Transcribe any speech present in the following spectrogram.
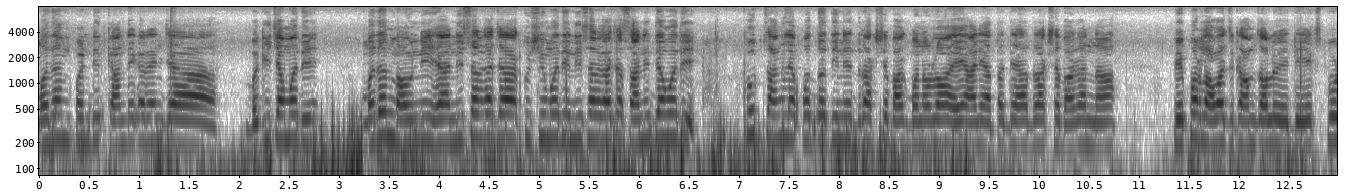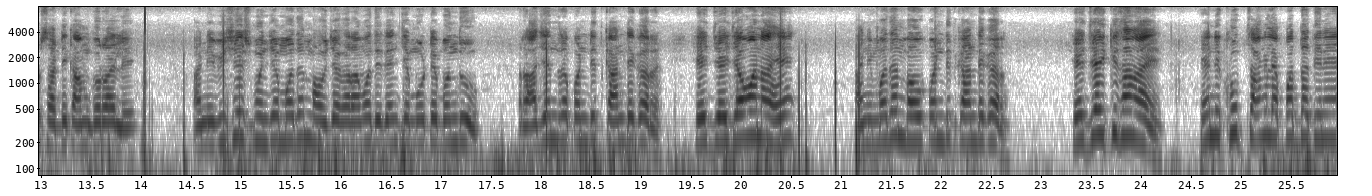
मदन पंडित कांडेकर यांच्या बगीच्यामध्ये. मदन भाऊंनी ह्या निसर्गाच्या कृषीमध्ये निसर्गाच्या सानिध्यामध्ये खूप चांगल्या पद्धतीने द्राक्ष बाग बनवला आहे आणि आता त्या द्राक्ष बागांना पेपर लावायचं काम चालू आहे ते एक्सपोर्टसाठी काम करू राहिले. आणि विशेष म्हणजे मदन भाऊच्या घरामध्ये त्यांचे मोठे बंधू राजेंद्र पंडित कांडेकर हे जय जवान आहे आणि मदन भाऊ पंडित कांडेकर हे जय किसान आहे. यांनी खूप चांगल्या पद्धतीने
